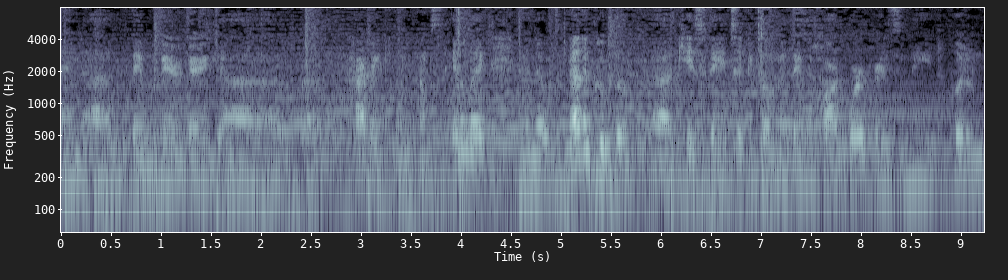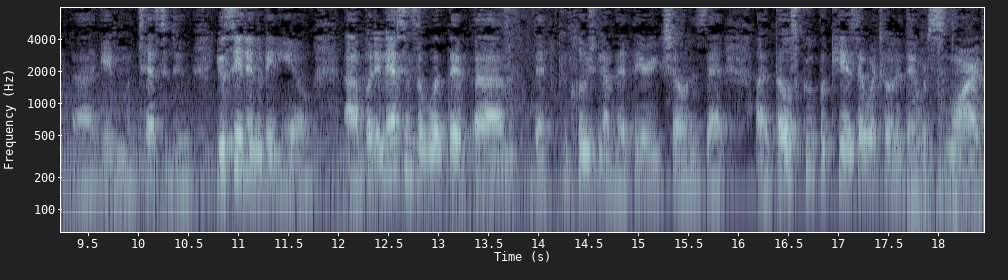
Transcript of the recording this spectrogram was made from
and uh, they were very, very uh, uh, high ranking when it comes to intellect. And then there was another group of uh, kids that they took and told them that they were hard workers and they put them, uh, gave them a test to do. You'll see it in the video. Uh, but in essence of what the, um, that conclusion of that theory showed is that those group of kids that were told that they were smart,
